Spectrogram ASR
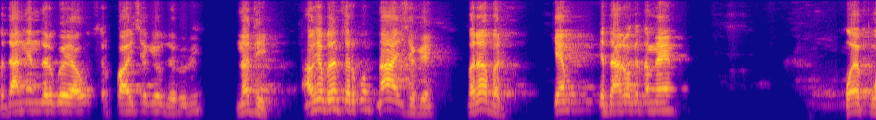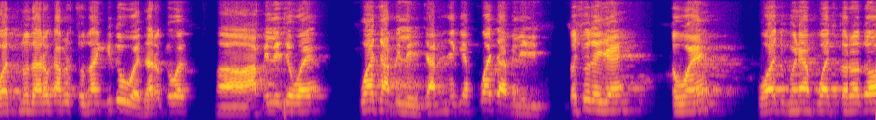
બધાની અંદર કોઈ આવું સરખું આવી શકે એવું જરૂરી નથી. આવશે બધા સરખું? ના આવી શકે. બરાબર? કેમ? કે ધારો કે તમે કોઈ પોચનું ધારો કે આપણે શોધવાનું કીધું હોય, ધારો કે હોય આપેલી જે હોય, પોચ આપેલી છે ચારની જગ્યાએ પોચ આપેલી છે તો શું થઈ જાય? તો હોય, પોચ ગુણ્યા પોચ કરો તો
